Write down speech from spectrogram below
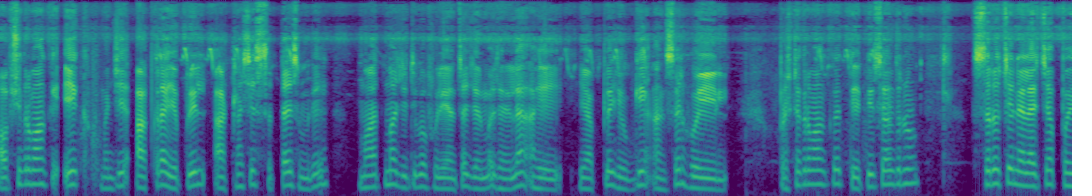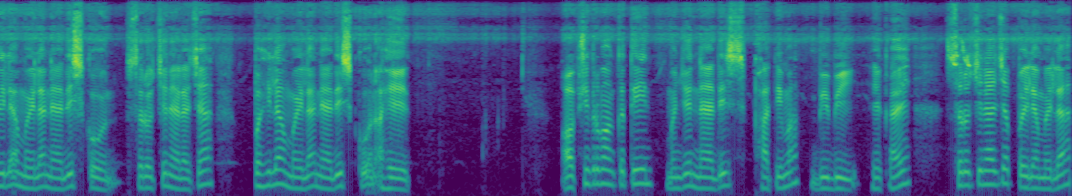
ऑप्शन क्रमांक एक म्हणजे अकरा एप्रिल अठराशे सत्तावीसमध्ये महात्मा ज्योतिबा फुले यांचा जन्म झालेला आहे. हे आपले योग्य आन्सर होईल. प्रश्न क्रमांक तेहतीस मित्रांनो. सर्वोच्च न्यायालयाच्या पहिल्या महिला न्यायाधीश कोण? सर्वोच्च न्यायालयाच्या पहिल्या महिला न्यायाधीश कोण आहेत? ऑप्शन क्रमांक तीन म्हणजे न्यायाधीश फातिमा बीबी. हे काय? सर्वोच्च न्यायालयाच्या पहिल्या महिला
